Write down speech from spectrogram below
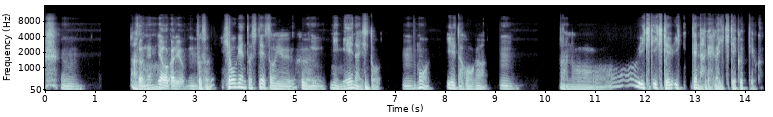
うん。あのそうね。いや、わかるよ。うんそうそう。表現としてそういう風んに見えない人うん。も入れた方が、うん。あのー生きて、生きて、い展覧会が生きていくっていうか、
